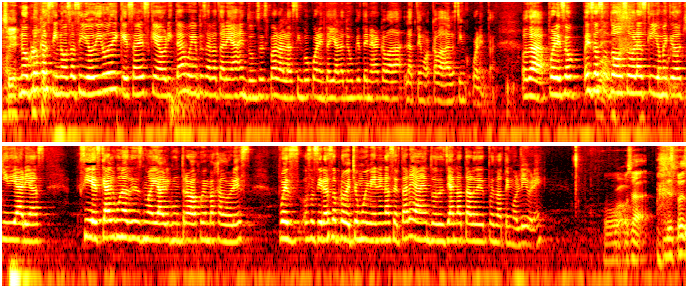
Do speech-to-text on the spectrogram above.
Sí. No procrastino, o sea, si yo digo de que, sabes que ahorita voy a empezar la tarea, entonces para las 5.40 ya la tengo que tener acabada, la tengo acabada a las 5.40. O sea, por eso esas Wow. dos horas que yo me quedo aquí diarias, si es que algunas veces no hay algún trabajo de embajadores, pues, o sea, si las aprovecho muy bien en hacer tarea, entonces ya en la tarde pues la tengo libre. O, o sea, después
